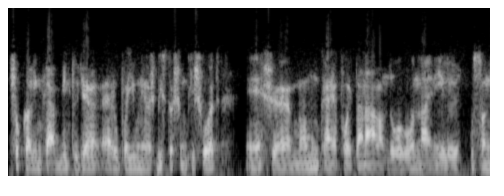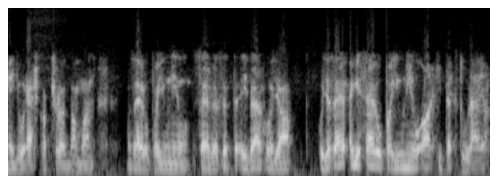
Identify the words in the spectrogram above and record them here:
sok sokkal inkább, mint ugye Európai Uniós biztosunk is volt, és ma a munkája folytán állandó online élő 24 órás kapcsolatban van az Európai Unió szervezeteivel, hogy, a, hogy az e-, egész Európai Unió architektúrája,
